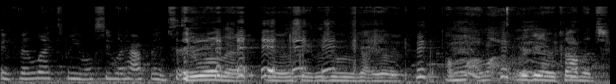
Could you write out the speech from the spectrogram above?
If it lets me, we'll see what happens. We will that. Yeah, let's see. Let's see what we got here. I'm, I'm looking at your comments.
